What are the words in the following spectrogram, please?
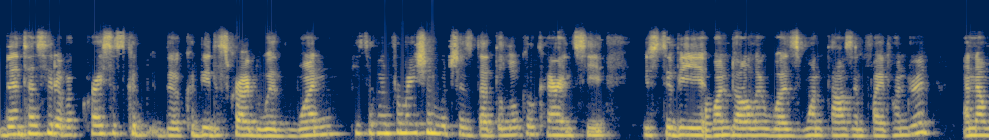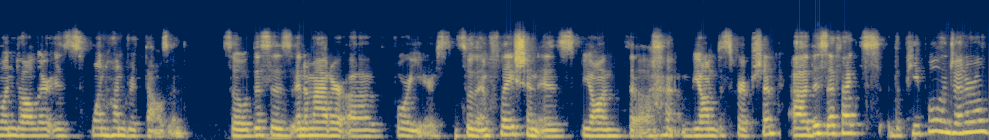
the intensity of a crisis could the, could be described with one piece of information, which is that the local currency used to be one dollar was one thousand five hundred, and now one dollar is one hundred thousand. So this is in a matter of four years. So the inflation is beyond uh, beyond description. Uh, this affects the people in general,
